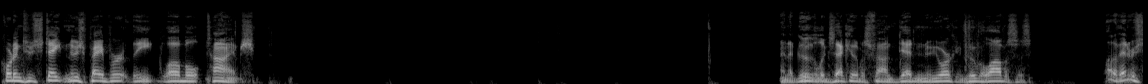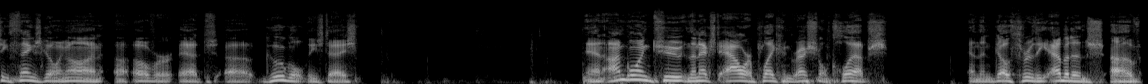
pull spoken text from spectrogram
according to state newspaper The Global Times. And a Google executive was found dead in New York in Google offices. A lot of interesting things going on uh, over at uh, Google these days. And I'm going to, in the next hour, play congressional clips and then go through the evidence of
